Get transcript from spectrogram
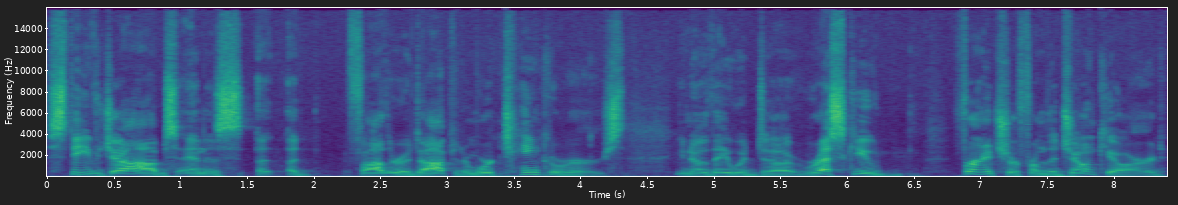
Steve Jobs and his uh, uh, father adopted him were tinkerers. You know, they would uh, rescue furniture from the junkyard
